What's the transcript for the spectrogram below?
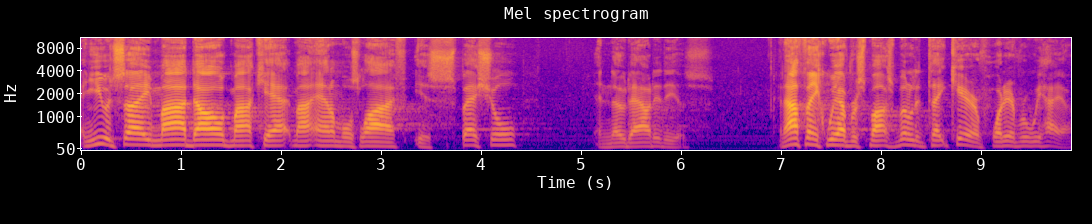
and you would say, My dog, my cat, my animal's life is special, and no doubt it is. And I think we have a responsibility to take care of whatever we have.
